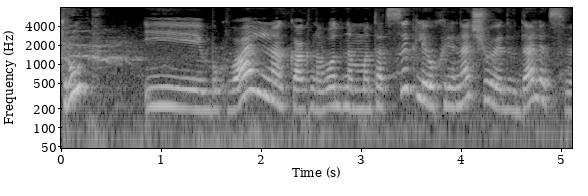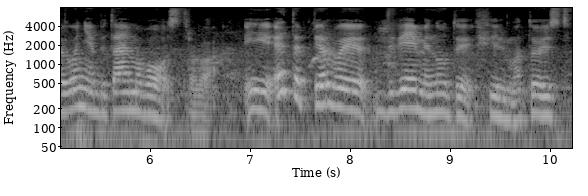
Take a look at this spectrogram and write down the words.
труп и буквально, как на водном мотоцикле, ухреначивает вдаль от своего необитаемого острова. И это первые две минуты фильма. То есть,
